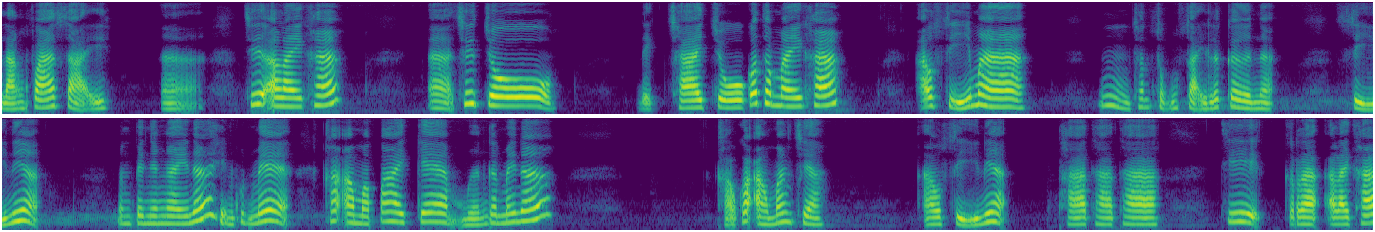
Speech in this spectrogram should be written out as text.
หลังฟ้าใสชื่ออะไรคะอ่าชื่อโจ เด็กชายโจก็ทำไมคะ เอาสีมา อืม ฉันสงสัยเหลือเกินน่ะ สีเนี่ย มันเป็นยังไงนะ เห็นคุณแม่ เขาเอามาป้ายแก้มเหมือนกันไหมนะ เขาก็เอามั่งเชียเอาสีเนี่ย ทาทาทาที่กระอะไรคะ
